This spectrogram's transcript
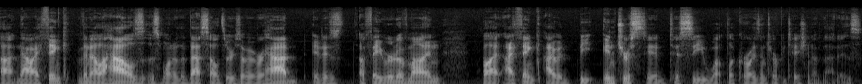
Uh, now, I think Vanilla Howls is one of the best seltzers I've ever had. It is a favorite of mine, but I think I would be interested to see what LaCroix's interpretation of that is.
